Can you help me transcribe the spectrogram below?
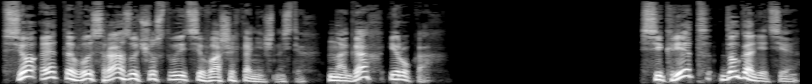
Все это вы сразу чувствуете в ваших конечностях, ногах и руках. Секрет долголетия.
